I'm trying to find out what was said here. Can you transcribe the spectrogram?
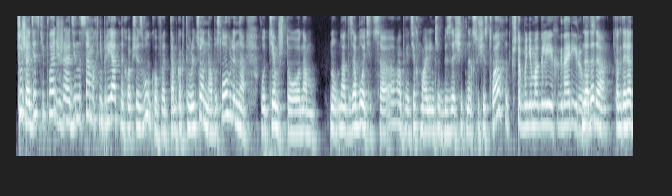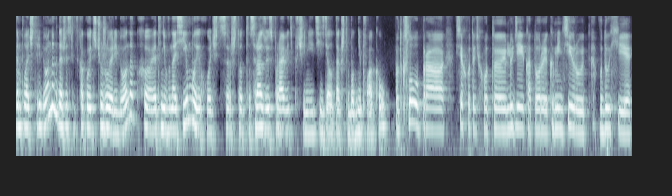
Слушай, а детский плач же один из самых неприятных вообще звуков. Это там как-то эволюционно обусловлено вот тем, что нам ну, надо заботиться об этих маленьких беззащитных существах. Чтобы мы не могли их игнорировать. Да-да-да. Когда рядом плачет ребенок, даже если это какой-то чужой ребенок, это невыносимо, и хочется что-то сразу исправить, починить и сделать так, чтобы он не плакал. Вот, к слову, про всех вот этих вот э, людей, которые комментируют в духе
